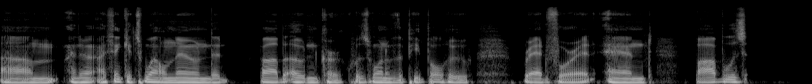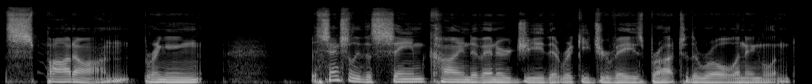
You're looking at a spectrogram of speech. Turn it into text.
Um, I, don't, I think it's well known that Bob Odenkirk was one of the people who read for it, and Bob was spot on, bringing essentially the same kind of energy that Ricky Gervais brought to the role in England,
